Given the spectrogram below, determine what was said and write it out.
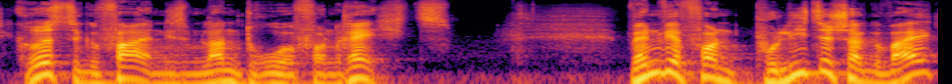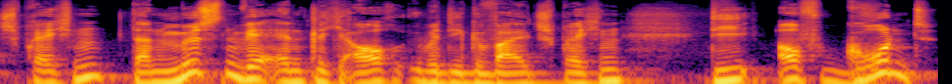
die größte Gefahr in diesem Land drohe von rechts. Wenn wir von politischer Gewalt sprechen, dann müssen wir endlich auch über die Gewalt sprechen, die aufgrund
